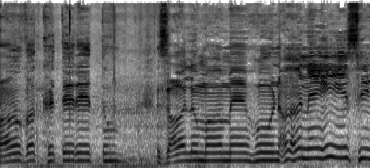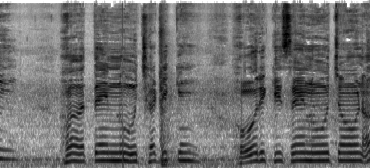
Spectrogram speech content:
ਹਾਂ ਵਖ ਤੇਰੇ ਤੋਂ ਜ਼ਾਲਮਾ ਮੈਂ ਹੋਣਾ ਨਹੀਂ ਸੀ। ਹਾਂ ਤੈਨੂੰ ਛੱਡ ਕੇ ਹੋਰ ਕਿਸੇ ਨੂੰ ਚਾਹਣਾ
